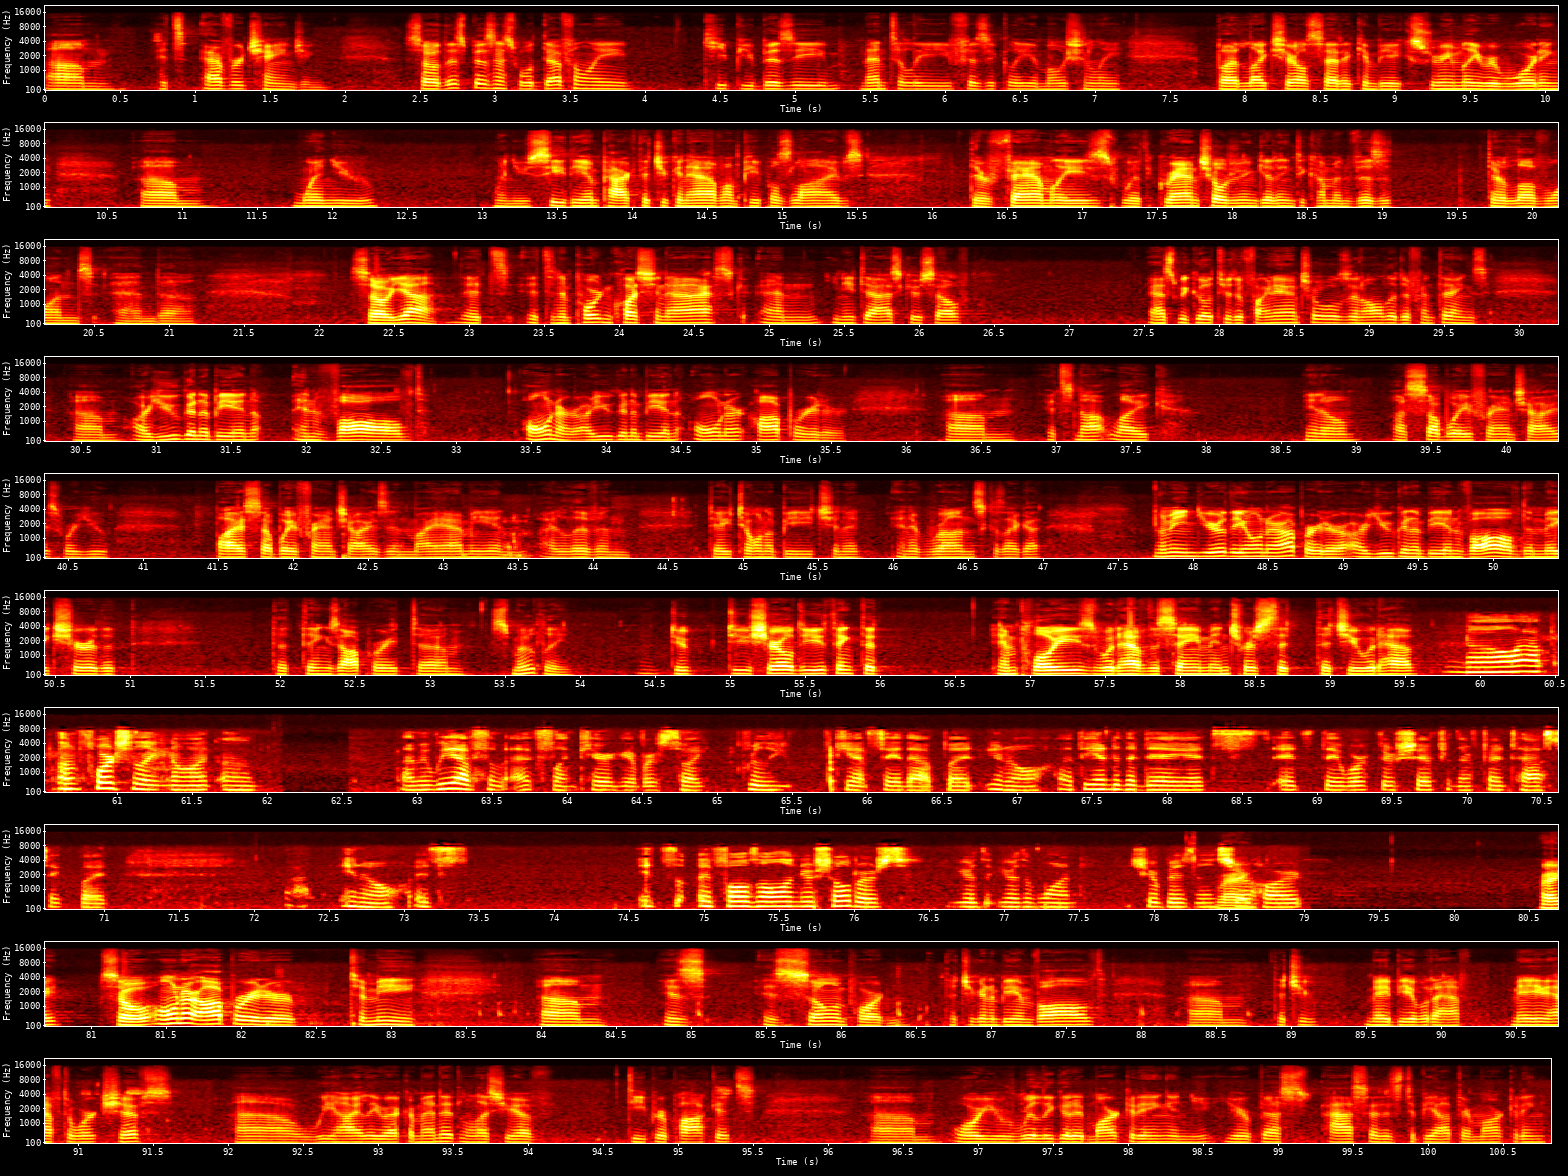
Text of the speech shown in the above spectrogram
Um, it's ever changing. So this business will definitely keep you busy mentally, physically, emotionally. But like Cheryl said, it can be extremely rewarding um, when you when you see the impact that you can have on people's lives, their families, with grandchildren getting to come and visit their loved ones, and uh, so yeah, it's it's an important question to ask, and you need to ask yourself as we go through the financials and all the different things. Um, are you going to be an involved owner? Are you going to be an owner operator? Um, it's not like, you know, a Subway franchise where you buy a Subway franchise in Miami and I live in Daytona Beach and it and it runs because I got. I mean, you're the owner operator. Are you going to be involved and make sure that that things operate um, smoothly? Do do you, Cheryl? Do you think that employees would have the same interests that, that you would have? No, unfortunately not. Um, I mean, we have some excellent caregivers, so I really can't say that. But you know, at the end of the day, it's it's they work their shift and they're fantastic. But you know, it's it's it falls all on your shoulders. You're the you're the one. It's your business, your heart. right? So owner operator to me um, is is so important that you're going to be involved, um, that you may be able to have may have to work shifts. Uh, we highly recommend it unless you have deeper pockets um, or you're really good at marketing and you, your best asset is to be out there marketing.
